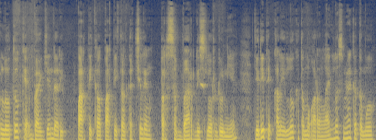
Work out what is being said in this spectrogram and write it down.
lo tuh kayak bagian dari partikel-partikel kecil yang tersebar di seluruh dunia. Jadi tiap kali lo ketemu orang lain, lo sebenarnya ketemu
